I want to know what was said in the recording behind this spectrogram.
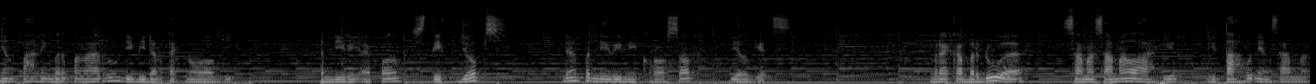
yang paling berpengaruh di bidang teknologi. Pendiri Apple, Steve Jobs, dan pendiri Microsoft, Bill Gates. Mereka berdua sama-sama lahir di tahun yang sama.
